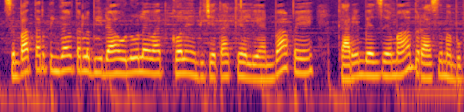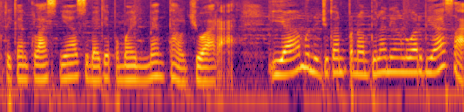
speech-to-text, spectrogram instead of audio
Sempat tertinggal terlebih dahulu lewat gol yang dicetak Kylian Mbappe, Karim Benzema berhasil membuktikan kelasnya sebagai pemain mental juara. Ia menunjukkan penampilan yang luar biasa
